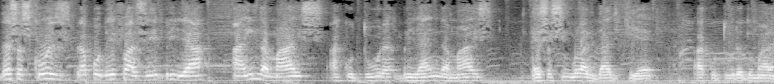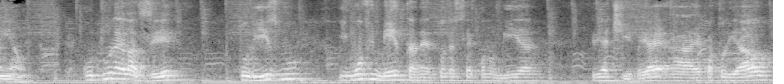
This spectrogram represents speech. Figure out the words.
dessas coisas para poder fazer brilhar ainda mais a cultura, brilhar ainda mais essa singularidade que é a cultura do Maranhão. Cultura é lazer, turismo e movimenta né, toda essa economia criativa. E a, a Equatorial,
